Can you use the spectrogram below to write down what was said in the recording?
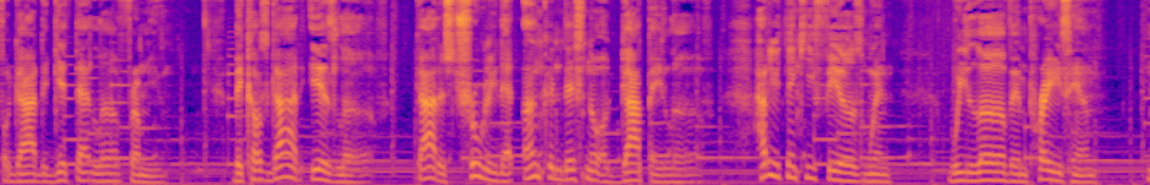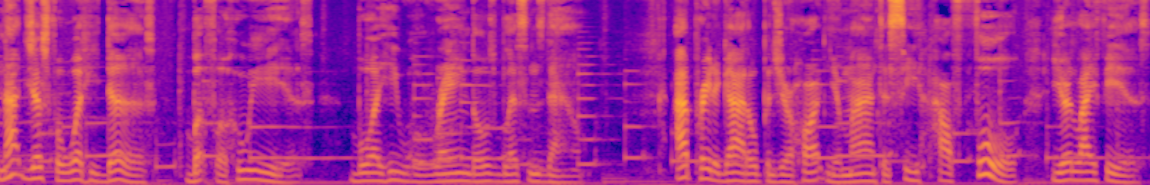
for God to get that love from you? Because God is love. God is truly that unconditional agape love. How do you think He feels when we love and praise Him, not just for what He does, but for who He is? Boy, He will rain those blessings down. I pray that God opens your heart and your mind to see how full your life is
